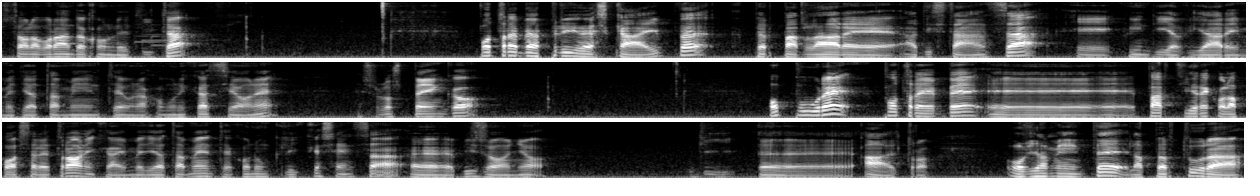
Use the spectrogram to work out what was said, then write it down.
sto lavorando con le dita. Potrebbe aprire Skype per parlare a distanza e quindi avviare immediatamente una comunicazione. Adesso lo spengo. Oppure potrebbe eh, partire con la posta elettronica immediatamente con un clic senza eh, bisogno di eh, altro Ovviamente l'apertura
